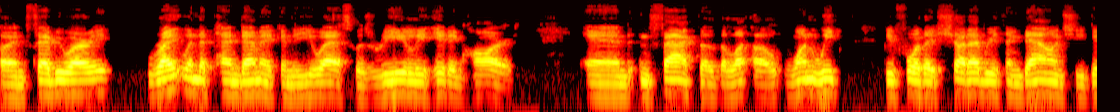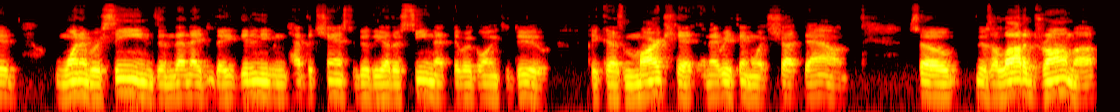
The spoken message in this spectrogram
uh, in February, right when the pandemic in the U.S. was really hitting hard. And in fact, the, the uh, one week before they shut everything down, she did one of her scenes, and then they, they didn't even have the chance to do the other scene that they were going to do because March hit and everything was shut down. So there's a lot of drama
